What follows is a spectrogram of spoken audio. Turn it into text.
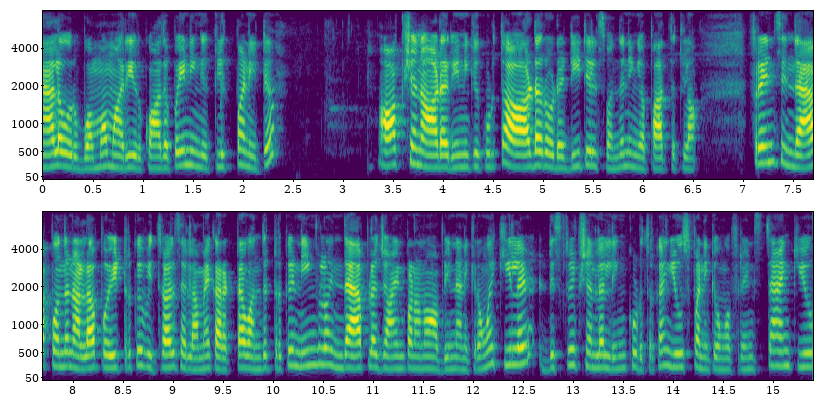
மேலே ஒரு பொம்மை மாதிரி இருக்கும். அதை போய் நீங்கள் கிளிக் பண்ணிவிட்டு ஆப்ஷன் ஆர்டர் இன்றைக்கி கொடுத்த ஆர்டரோட டீட்டெயில்ஸ் வந்து நீங்கள் பார்த்துக்கலாம் ஃப்ரெண்ட்ஸ் இந்த ஆப் வந்து நல்லா போயிட்டுருக்கு. வித்ரால்ஸ் எல்லாமே கரெக்டாக வந்துட்டுருக்கு. நீங்களும் இந்த ஆப்பில் ஜாயின் பண்ணணும் அப்படின்னு நினைக்கிறவங்க கீழே டிஸ்கிரிப்ஷனில் லிங்க் கொடுத்துருக்கேன். யூஸ் பண்ணிக்கோங்க ஃப்ரெண்ட்ஸ் தேங்க்யூ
